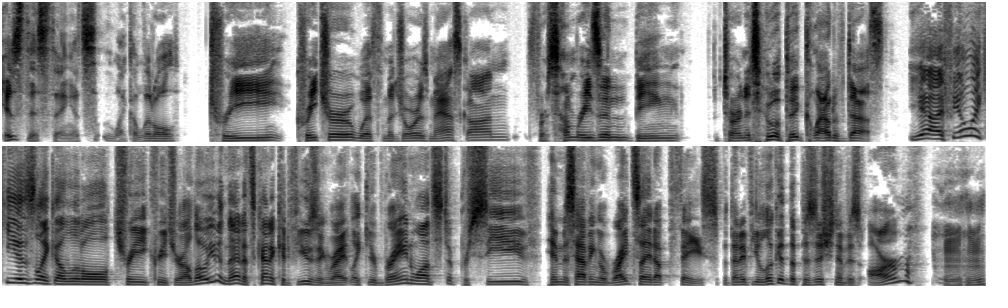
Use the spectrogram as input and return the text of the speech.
is this thing? It's like a little tree creature with Majora's mask on for some reason being turned into a big cloud of dust. Yeah, I feel like he is like a little tree creature, although even then it's kind of confusing, right? Like your brain wants to perceive him as having a right side up face, but then if you look at the position of his arm, Mm-hmm.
